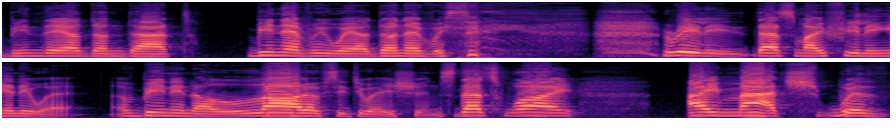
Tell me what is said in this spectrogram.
Been there, done that, been everywhere, done everything. really, that's my feeling anyway. I've been in a lot of situations. That's why I match with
